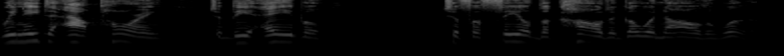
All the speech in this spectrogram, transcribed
We need the outpouring to be able to fulfill the call to go into all the world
